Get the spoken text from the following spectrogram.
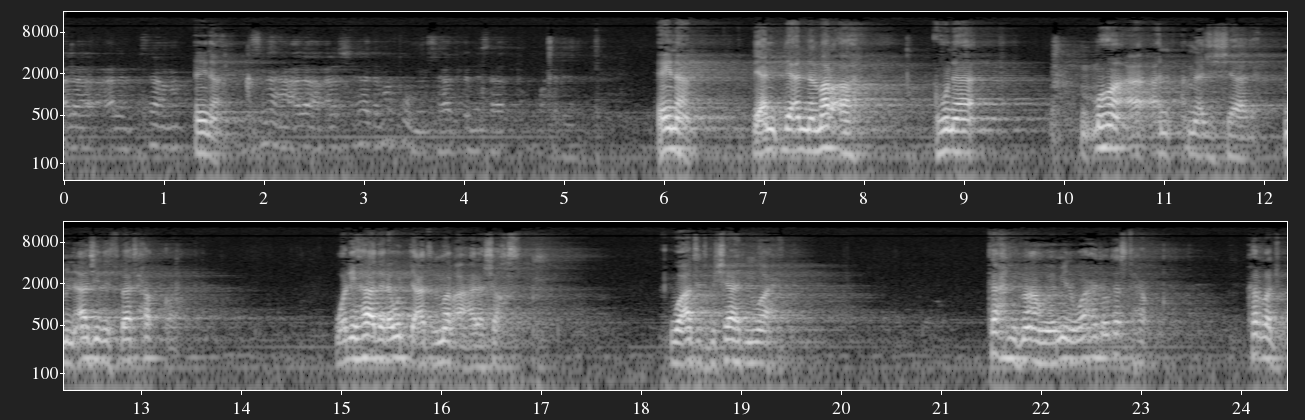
على على الإسلام أي نعم. على على الشهادة مفهوم من شهادة النساء؟ أي نعم. لأن لأن المرأة هنا مو عن من أجل الشهادة من أجل إثبات حقها. ولهذا لو ادعت المرأة على شخص وأتت بشاهد واحد تحلف معه يمين واحدة وتستحق كالرجل.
